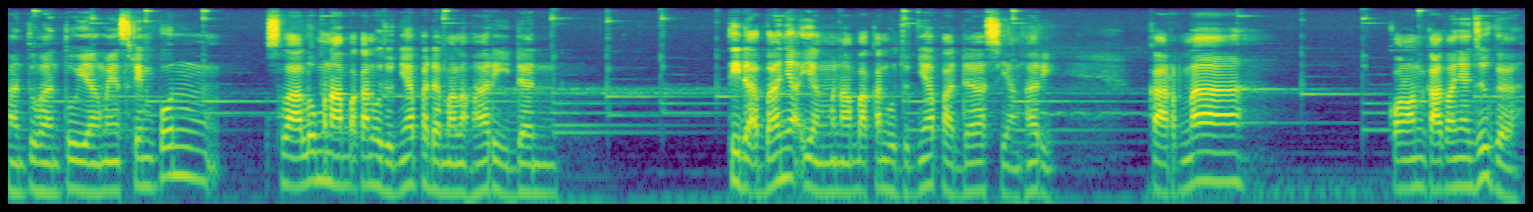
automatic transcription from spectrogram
Hantu-hantu yang mainstream pun selalu menampakkan wujudnya pada malam hari dan tidak banyak yang menampakkan wujudnya pada siang hari. Karena konon katanya juga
